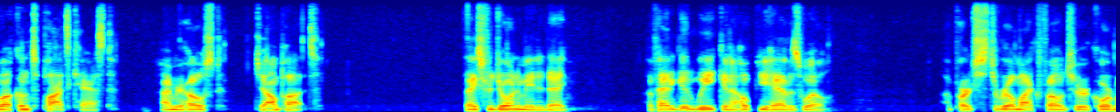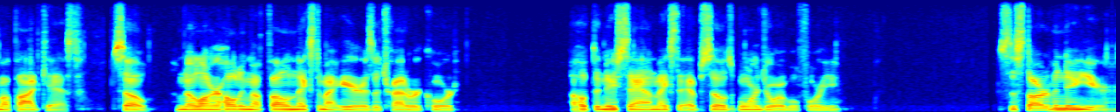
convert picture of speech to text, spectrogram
Welcome to Pottscast. I'm your host, John Potts. Thanks for joining me today. I've had a good week and I hope you have as well. I purchased a real microphone to record my podcast, so I'm no longer holding my phone next to my ear as I try to record. I hope the new sound makes the episodes more enjoyable for you. It's the start of a new year.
